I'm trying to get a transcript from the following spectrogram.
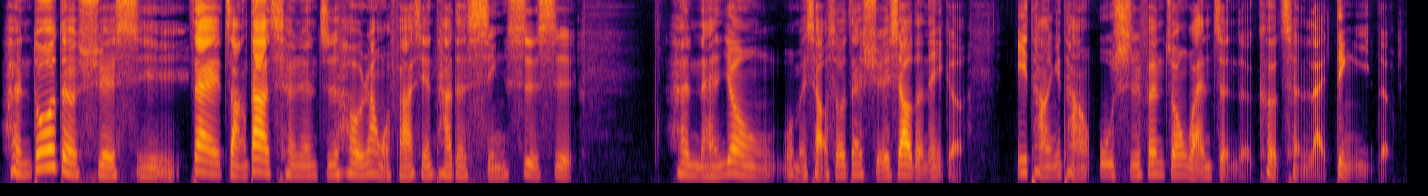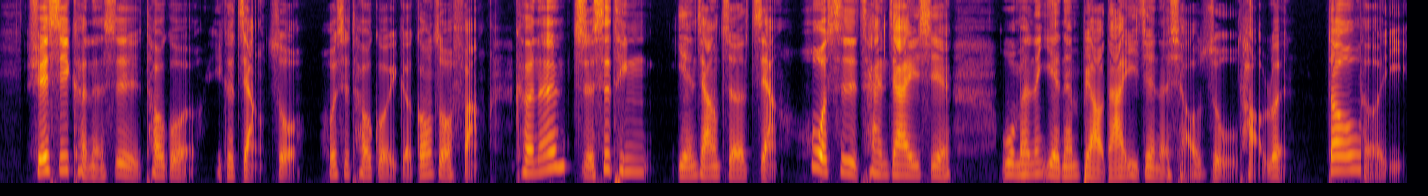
很多的学习，在长大成人之后，让我发现它的形式是很难用我们小时候在学校的那个一堂一堂五十分钟完整的课程来定义的。学习可能是透过一个讲座，或是透过一个工作坊，可能只是听演讲者讲。或是参加一些我们也能表达意见的小组讨论都可以。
